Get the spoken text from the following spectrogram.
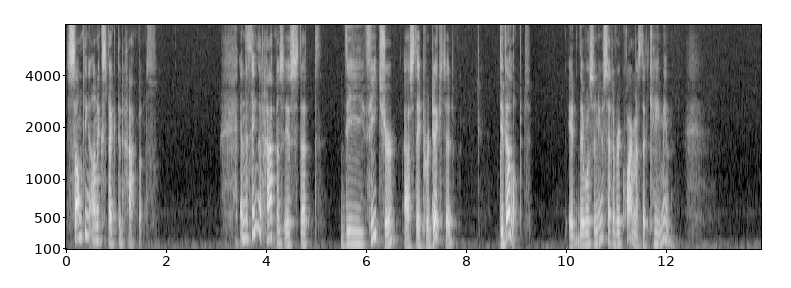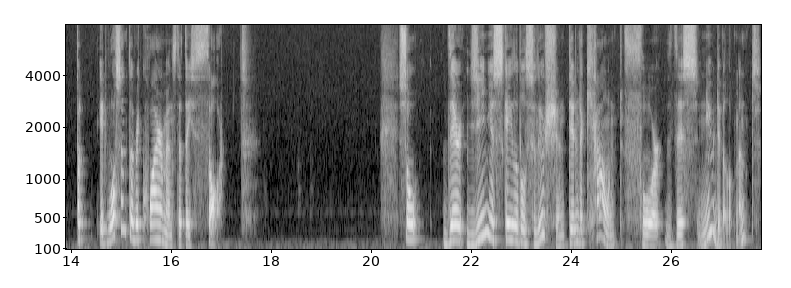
something unexpected happens. And the thing that happens is that the feature, as they predicted, developed. It, there was a new set of requirements that came in. But it wasn't the requirements that they thought. So their genius scalable solution didn't account for this new development.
